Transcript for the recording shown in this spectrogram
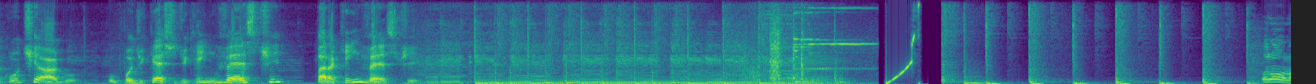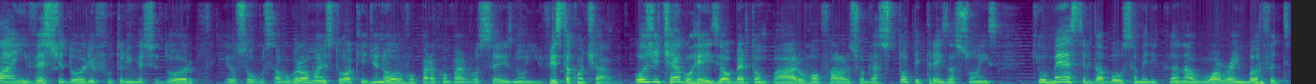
com o Tiago, o podcast de quem investe para quem investe. Olá, olá, investidor e futuro investidor. Eu sou Gustavo Groma, estou aqui de novo para acompanhar vocês no Invista com o Thiago. Hoje, Thiago Reis e Alberto Amparo vão falar sobre as top 3 ações que o mestre da bolsa americana Warren Buffett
